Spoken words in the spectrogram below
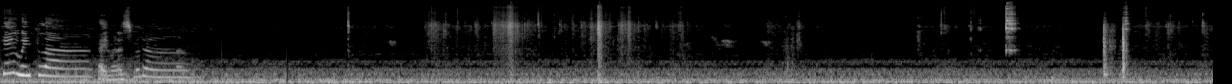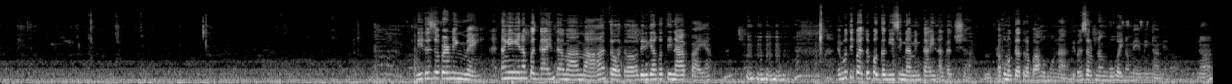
Okay, wait lang. Kain mo na si madam. Dito sa Permingmeng, ang hingi ng pagkain tama ama, toto, binigyan ko tinapay. ah. Ay, buti pa ito pagkagising namin kain agad siya. Ako magtatrabaho muna. Di ba sarap ng buhay ng meming namin? No?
